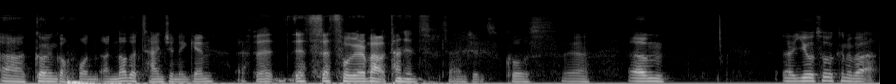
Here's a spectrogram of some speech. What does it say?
uh, going off on another tangent again. That's that's, that's what we're about tangents. Tangents, of course. Yeah. Um, uh, you were talking about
